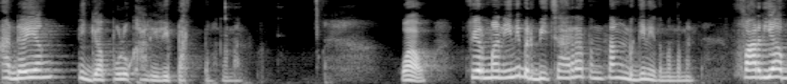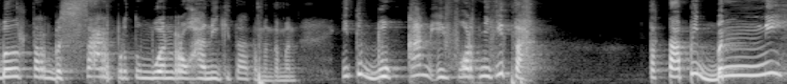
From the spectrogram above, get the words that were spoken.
ada yang 30 kali lipat, teman-teman. Wow, firman ini berbicara tentang begini, teman-teman. Variabel terbesar pertumbuhan rohani kita, teman-teman. Itu bukan effortnya kita tetapi benih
